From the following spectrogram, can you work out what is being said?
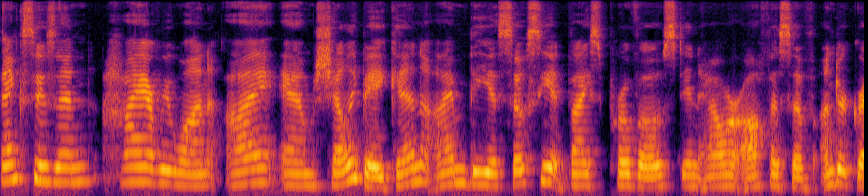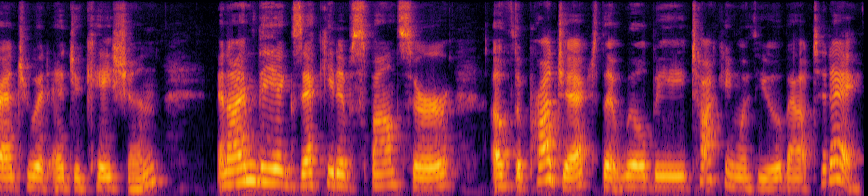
Thanks, Susan. Hi, everyone. I am Shelly Bacon. I'm the Associate Vice Provost in our Office of Undergraduate Education, and I'm the executive sponsor of the project that we'll be talking with you about today.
